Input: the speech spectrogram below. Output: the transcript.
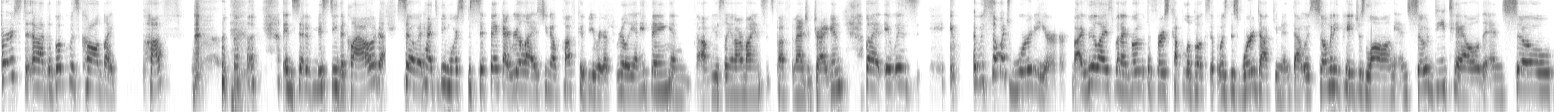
First, uh, the book was called like Puff. instead of Misty the Cloud. So it had to be more specific. I realized, you know, Puff could be re- really anything. And obviously, in our minds, it's Puff the Magic Dragon. But it was, it, it was so much wordier. I realized when I wrote the first couple of books, it was this Word document that was so many pages long and so detailed and so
